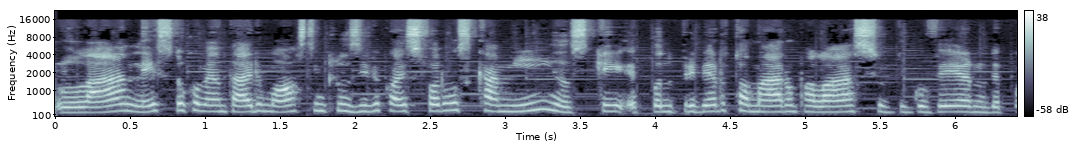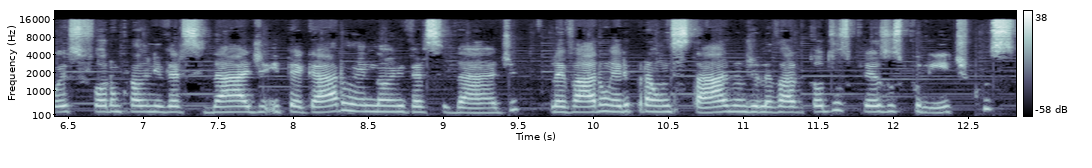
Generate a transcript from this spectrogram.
lá nesse documentário mostra inclusive quais foram os caminhos que, quando primeiro tomaram o palácio do governo, depois foram para a universidade e pegaram ele na universidade, levaram ele para um estádio onde levaram todos os presos políticos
